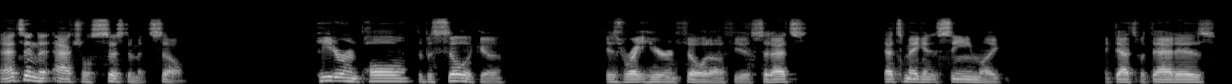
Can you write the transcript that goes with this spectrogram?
And that's in the actual system itself. Peter and Paul, the Basilica, is right here in Philadelphia. So that's that's making it seem like like that's what that is.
